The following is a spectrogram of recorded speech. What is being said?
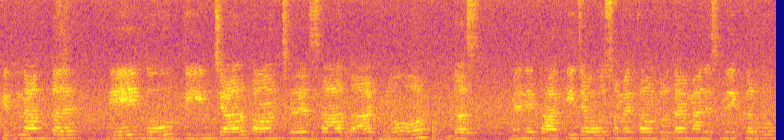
कितना अंतर है? एक, दो, तीन, चार, पाँच, छः, सात, आठ, नौ और दस। मैंने कहा कि जब वो समय काउंट होता है माइनस में एक कर दो।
